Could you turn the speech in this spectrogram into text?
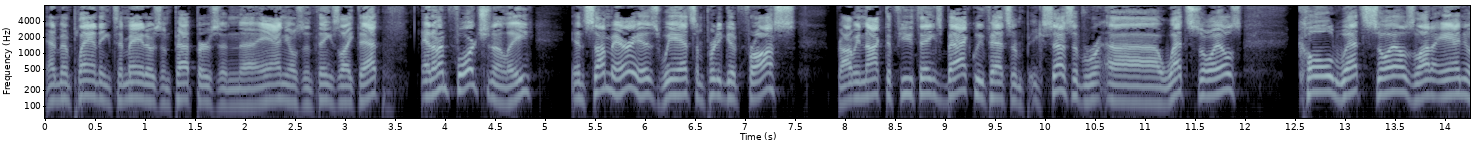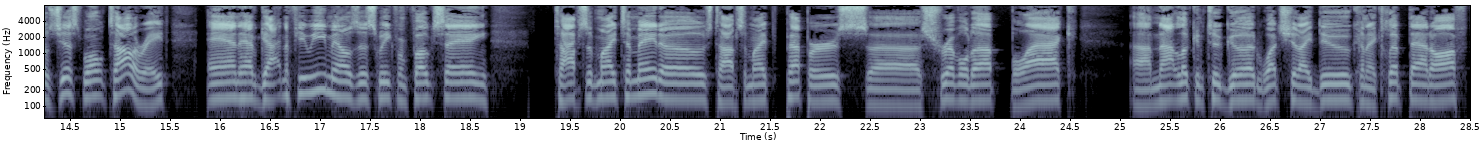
and been planting tomatoes and peppers and uh, annuals and things like that. And unfortunately, in some areas, we had some pretty good frosts Probably knocked a few things back. We've had some excessive uh, wet soils, cold, wet soils. A lot of annuals just won't tolerate, and have gotten a few emails this week from folks saying, "Tops of my tomatoes, tops of my peppers, uh, shriveled up, black. I'm not looking too good. What should I do? Can I clip that off?"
